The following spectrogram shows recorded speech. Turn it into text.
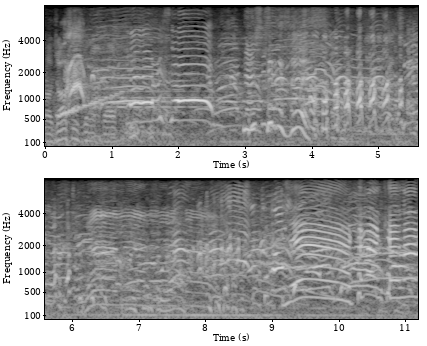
Oh, Jocelyn's gonna fall. Emerson! no, she's Kid is this? Yeah, come on, Caleb.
